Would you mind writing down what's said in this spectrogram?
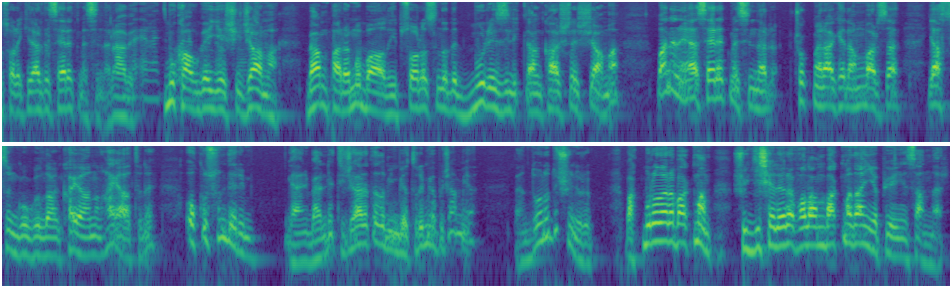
sonrakiler de seyretmesinler abi. Evet, bu kavgayı yaşayacağım ama ben paramı bağlayıp sonrasında da bu rezillikle karşılaşacağım ama bana ne ya seyretmesinler. Çok merak eden varsa yazsın Google'dan Kaya'nın hayatını okusun derim. Yani ben de ticaret adamıyım yatırım yapacağım ya. Ben de onu düşünürüm. Bak buralara bakmam. Şu gişelere falan bakmadan yapıyor insanlar.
